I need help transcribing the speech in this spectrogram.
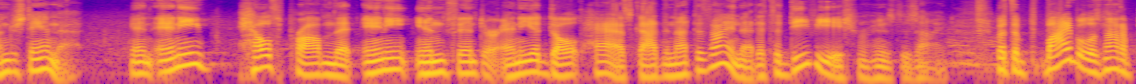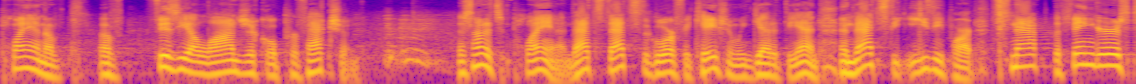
Understand that. And any health problem that any infant or any adult has, God did not design that. It's a deviation from His design. But the Bible is not a plan of, of physiological perfection. That's not its plan. That's, that's the glorification we get at the end. And that's the easy part. Snap the fingers,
